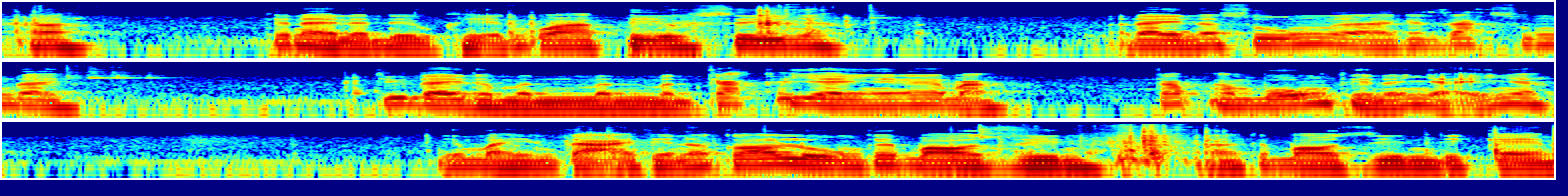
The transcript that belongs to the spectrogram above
Ha. cái này là điều khiển qua PLC nha. Ở đây nó xuống à, cái rắc xuống đây. Trước đây thì mình mình mình cắt cái dây nha các bạn. Cấp 24 thì nó nhảy nha. Nhưng mà hiện tại thì nó có luôn cái bo zin à, cái bo zin đi kèm.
